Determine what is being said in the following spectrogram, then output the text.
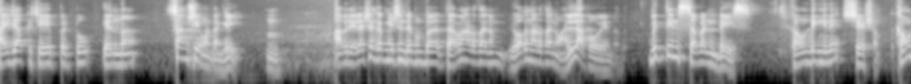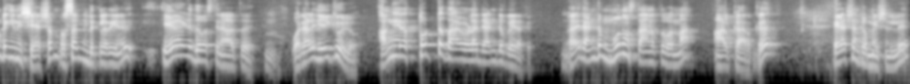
ഹൈജാക്ക് ചെയ്യപ്പെട്ടു എന്ന് സംശയമുണ്ടെങ്കിൽ. അവർ ഇലക്ഷൻ കമ്മീഷന്റെ മുമ്പ് തെറ നടത്താനും യോഗം നടത്താനും അല്ല പോകേണ്ടത് വിത്തിൻ സെവൻ ഡേയ്സ് കൗണ്ടിങ്ങിന് ശേഷം. കൗണ്ടിങ്ങിന് ശേഷം റിസൾട്ട് ഡിക്ലെയർ ചെയ്യുന്ന ഏഴ് ദിവസത്തിനകത്ത് ഒരാൾ ജയിക്കുമല്ലോ. അങ്ങനെ തൊട്ട് താഴെയുള്ള രണ്ട് പേർക്ക് അതായത് രണ്ടും മൂന്നും സ്ഥാനത്ത് വന്ന ആൾക്കാർക്ക് ഇലക്ഷൻ കമ്മീഷനിൽ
